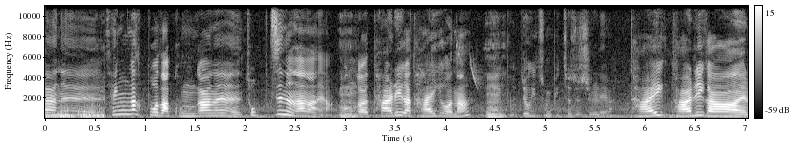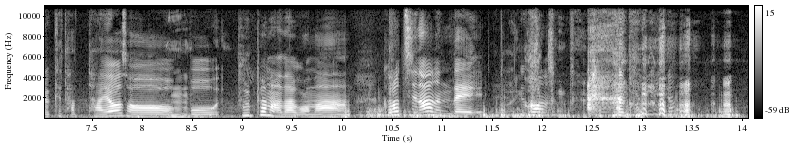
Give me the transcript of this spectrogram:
일단은 생각보다 공간은 좁지는 않아요. 뭔가 다리가 닿이거나 음. 여기 좀 비춰주실래요? 다리 다리가 이렇게 다 닿여서 음. 뭐 불편하다거나 그렇진 않은데 아닌 것 이건 같은데.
